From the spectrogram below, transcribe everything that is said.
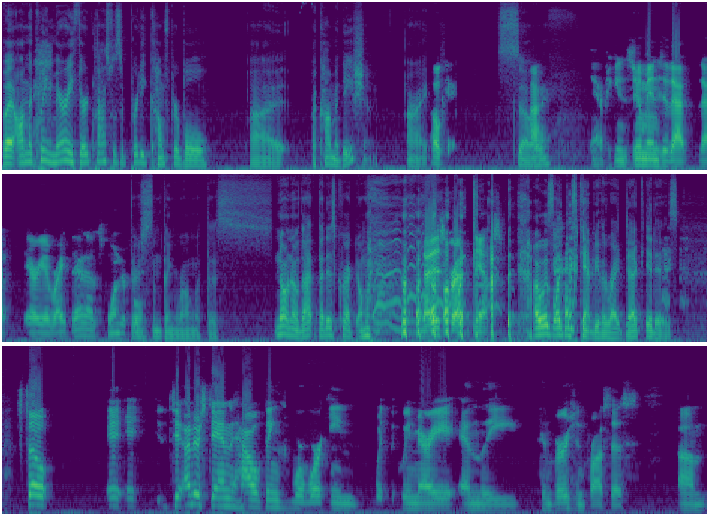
but on the Queen Mary, third class was a pretty comfortable uh, accommodation. All right. Okay. So. Right. Yeah, if you can zoom into that that area right there, that's wonderful. There's something wrong with this no, no, that that is correct. Oh my. that is correct. oh yes. I was like, this can't be the right deck. It is. So, it, it, to understand how things were working with the Queen Mary and the conversion process, um,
